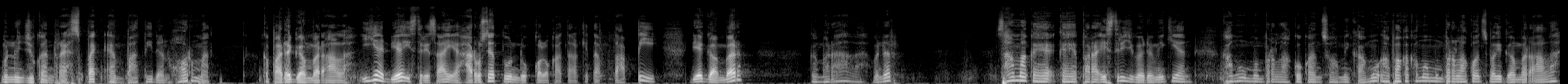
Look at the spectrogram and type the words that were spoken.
menunjukkan respect, empati dan hormat kepada gambar Allah. Iya dia istri saya, harusnya tunduk kalau kata Alkitab, tapi dia gambar gambar Allah, bener? Sama kayak kayak para istri juga demikian. Kamu memperlakukan suami kamu, apakah kamu memperlakukan sebagai gambar Allah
